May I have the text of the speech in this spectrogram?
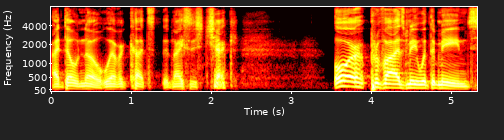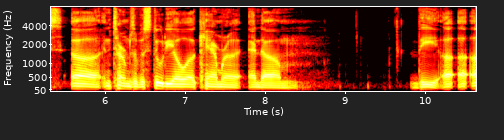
I don't know. Whoever cuts the nicest check or provides me with the means uh in terms of a studio, a camera and um the uh, a,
